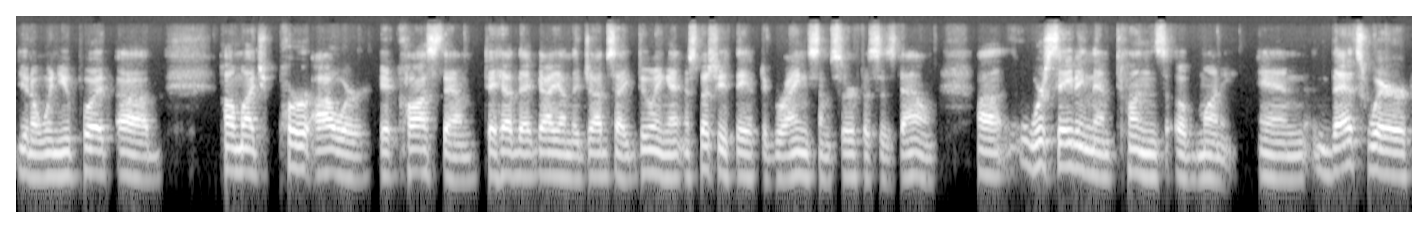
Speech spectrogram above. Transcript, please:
you know, when you put uh, how much per hour it costs them to have that guy on the job site doing it, especially if they have to grind some surfaces down. Uh, we're saving them tons of money. And that's where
